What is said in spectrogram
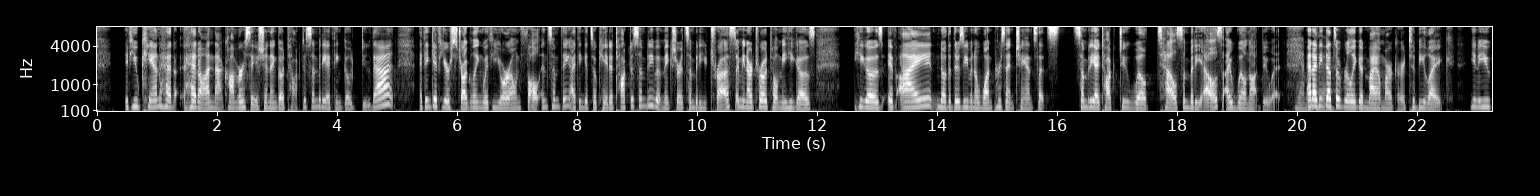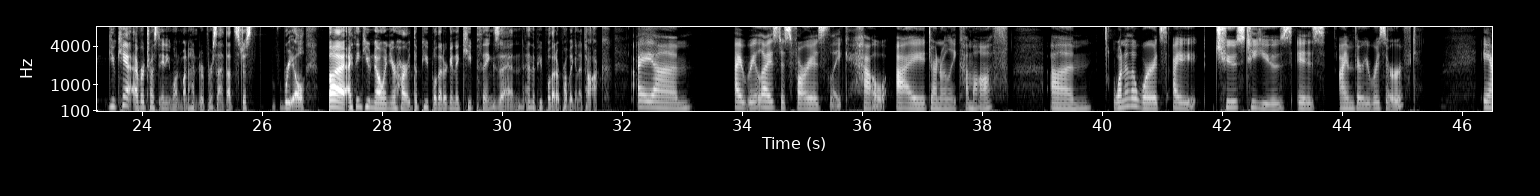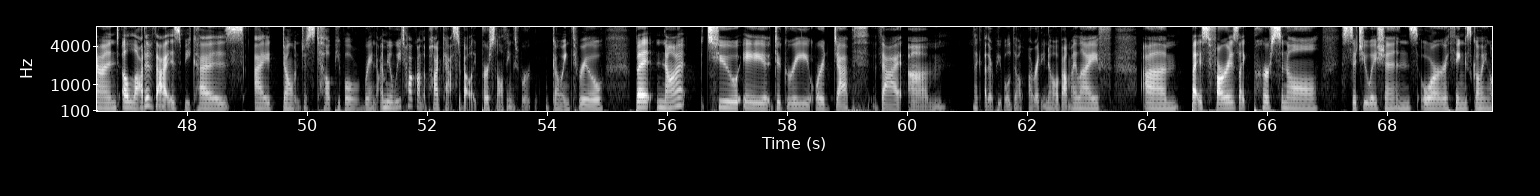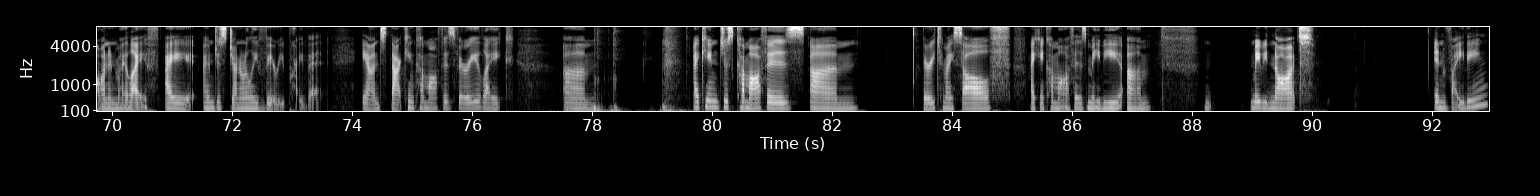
if you can head head on that conversation and go talk to somebody, I think go do that. I think if you're struggling with your own fault in something, I think it's okay to talk to somebody, but make sure it's somebody you trust. I mean, Arturo told me he goes, he goes, if I know that there's even a one percent chance that somebody I talk to will tell somebody else, I will not do it. Yeah, And I think that's a really good mile marker to be like, you know, you you can't ever trust anyone 100%. That's just real. But I think you know in your heart the people that are going to keep things in and the people that are probably going to talk. I um I realized as far as like how I generally come off um one of the words I choose to use is I'm very reserved. And a lot of that is because I don't just tell people random. I mean, we talk on the podcast about like personal things we're going through, but not to a degree or depth that um like other people don't already know about my life. Um, but as far as like personal situations or things going on in my life, I I'm just generally very private. And that can come off as very like um I can just come off as um very to myself. I can come off as maybe um maybe not inviting,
